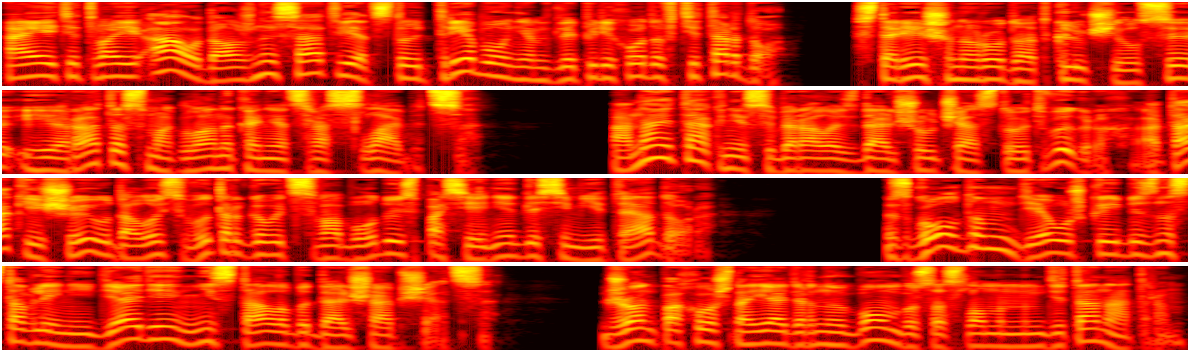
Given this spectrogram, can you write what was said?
А эти твои АО должны соответствовать требованиям для перехода в Титардо». Старейшина рода отключился, и Рата смогла наконец расслабиться. Она и так не собиралась дальше участвовать в играх, а так еще и удалось выторговать свободу и спасение для семьи Теодора. С Голдом девушка и без наставлений дяди не стала бы дальше общаться. Джон похож на ядерную бомбу со сломанным детонатором.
